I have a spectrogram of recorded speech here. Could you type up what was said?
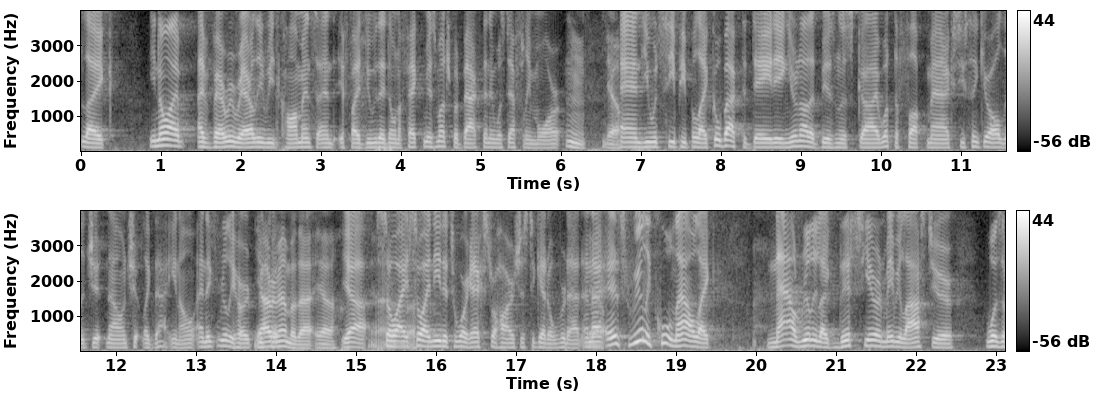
like you know, I I very rarely read comments, and if I do, they don't affect me as much. But back then, it was definitely more. Mm, yeah. And you would see people like, go back to dating. You're not a business guy. What the fuck, Max? You think you're all legit now and shit like that, you know? And it really hurt. yeah, I remember that. Yeah. Yeah. so I so I needed to work extra hard just to get over that. And, I, and it's really cool now. Like now, really, like this year and maybe last year was the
